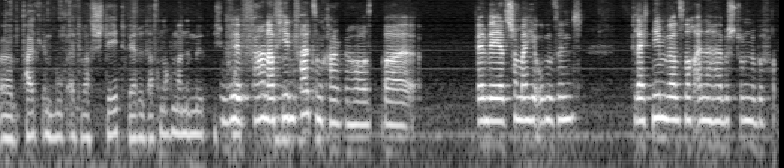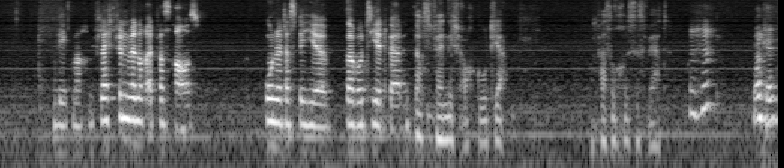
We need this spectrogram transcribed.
äh, falls im Buch etwas steht, wäre das nochmal eine Möglichkeit. Wir fahren auf jeden Fall zum Krankenhaus, aber wenn wir jetzt schon mal hier oben sind, vielleicht nehmen wir uns noch eine halbe Stunde, bevor wir den Weg machen. Vielleicht finden wir noch etwas raus, ohne dass wir hier sabotiert werden. Das fände ich auch gut, ja. Ein Versuch ist es wert. Mhm. Okay.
